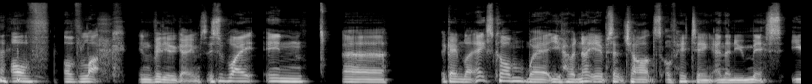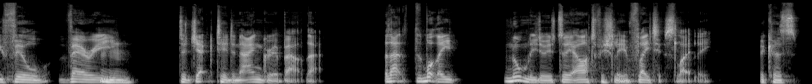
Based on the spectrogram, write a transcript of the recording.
of of luck in video games. This is why in uh, a game like XCOM, where you have a 98% chance of hitting and then you miss, you feel very Mhm. dejected and angry about that. But that's what they normally do is they artificially inflate it slightly because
